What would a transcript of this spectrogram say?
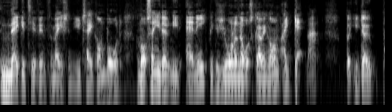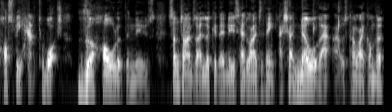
negative information that you take on board. I'm not saying you don't need any because you want to know what's going on. I get that. But you don't possibly have to watch the whole of the news. Sometimes I look at the news headlines and think, actually, I know all that. That was kind of like on the,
